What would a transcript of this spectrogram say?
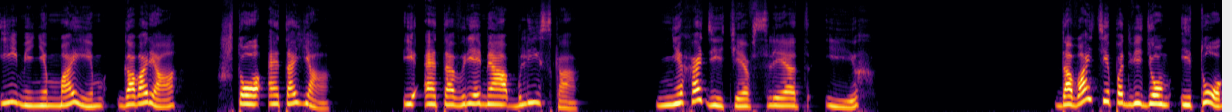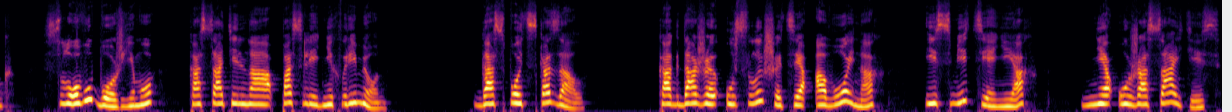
именем моим, говоря, что это я, и это время близко. Не ходите вслед их. Давайте подведем итог Слову Божьему касательно последних времен. Господь сказал, когда же услышите о войнах и смятениях, не ужасайтесь,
